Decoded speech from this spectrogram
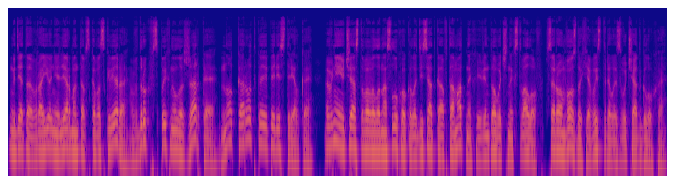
Где-то в районе Лермонтовского сквера вдруг вспыхнула жаркая, но короткая перестрелка – в ней участвовало на слух около десятка автоматных и винтовочных стволов. В сыром воздухе выстрелы звучат глухо.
